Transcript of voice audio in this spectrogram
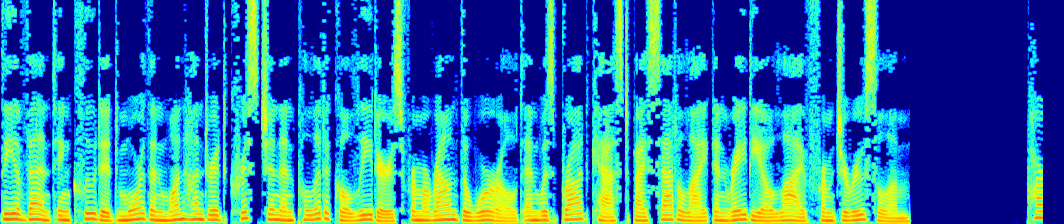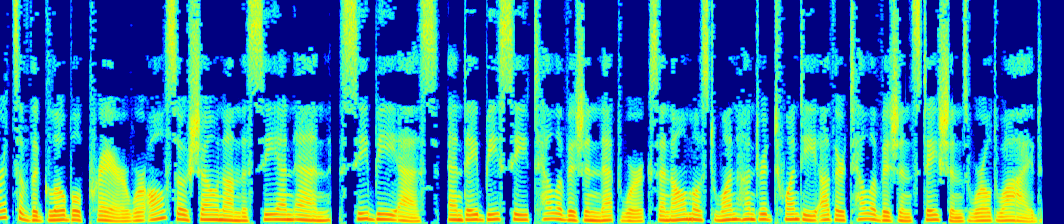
The event included more than 100 Christian and political leaders from around the world and was broadcast by satellite and radio live from Jerusalem. Parts of the global prayer were also shown on the CNN, CBS, and ABC television networks and almost 120 other television stations worldwide.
